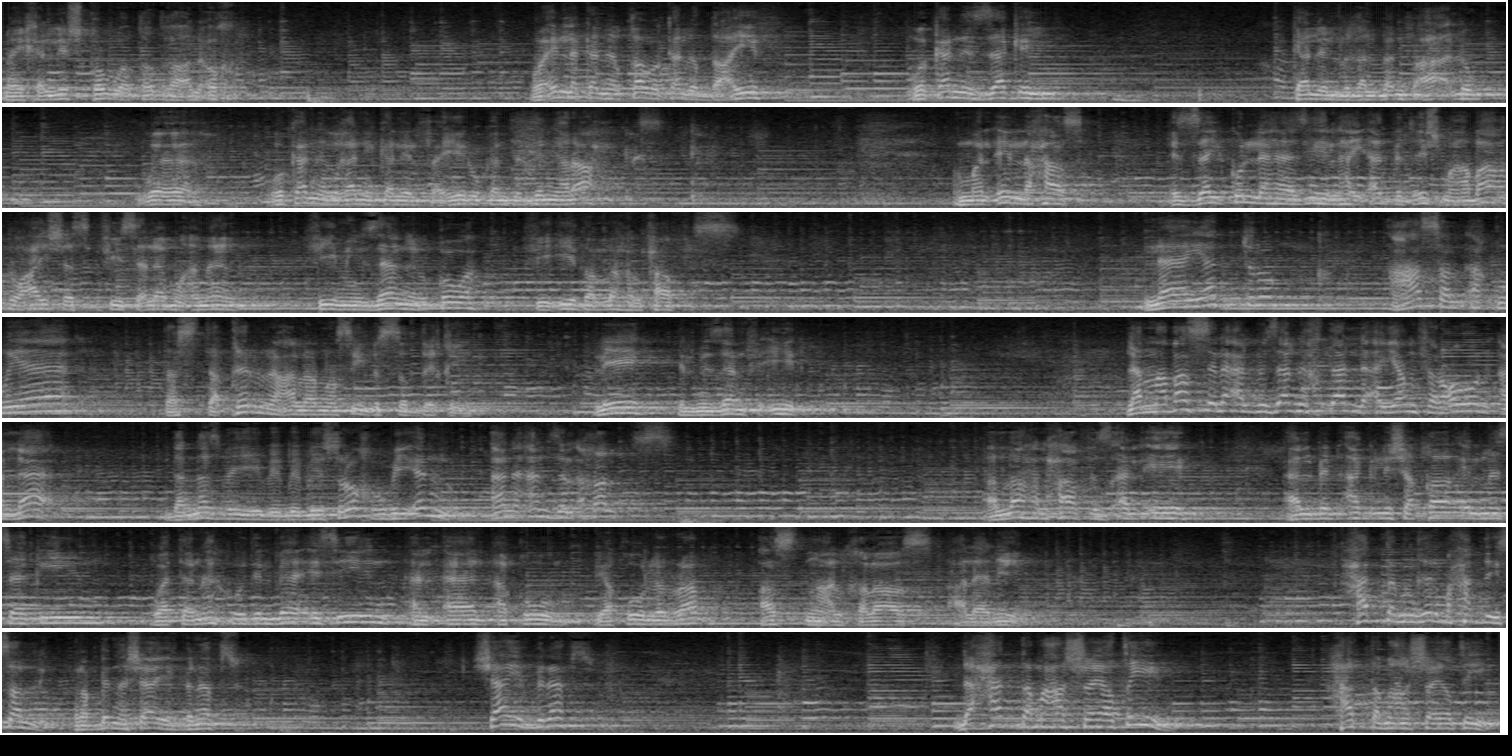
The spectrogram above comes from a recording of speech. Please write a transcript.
ما يخليش قوة تطغى على الأخرى. وإلا كان القوي كان الضعيف. وكان الذكي كان الغلبان في عقله و... وكان الغني كان الفقير وكانت الدنيا راحت. أمال إيه اللي حاصل؟ إزاي كل هذه الهيئات بتعيش مع بعض وعايشة في سلام وأمان في ميزان القوة في إيد الله الحافظ. لا يترك عصا الأقوياء تستقر على نصيب الصديقين. ليه؟ الميزان في ايده. لما بص لقى الميزان اختل أيام فرعون قال لا ده الناس بي بي بيصرخوا وبيئنوا أنا انزل اخلص. الله الحافظ قال إيه؟ قال من أجل شقاء المساكين وتنهد البائسين الان اقوم. يقول الرب اصنع الخلاص علانيه حتى من غير ما حد يصلي. ربنا شايف بنفسه. شايف بنفسه. ده حتى مع الشياطين. حتى مع الشياطين.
